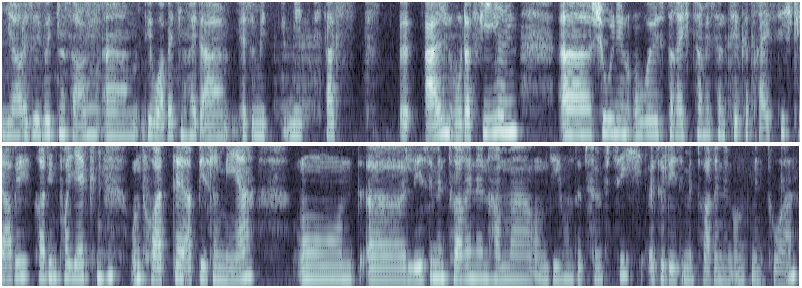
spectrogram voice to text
Ja, also ich würde nur sagen, ähm, wir arbeiten halt auch also mit, mit fast äh, allen oder vielen äh, Schulen in Oberösterreich zusammen sind circa 30, glaube ich, gerade im Projekt mhm. und heute ein bisschen mehr. Und äh, Lesementorinnen haben wir um die 150, also Lesementorinnen und Mentoren.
